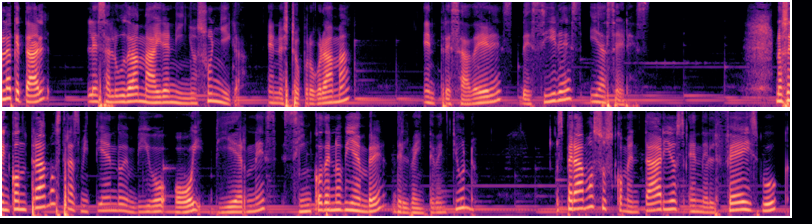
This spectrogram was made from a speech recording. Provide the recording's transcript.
Hola, ¿qué tal? Les saluda Mayra Niño Zúñiga en nuestro programa Entre Saberes, Decires y Haceres. Nos encontramos transmitiendo en vivo hoy, viernes 5 de noviembre del 2021. Esperamos sus comentarios en el Facebook.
